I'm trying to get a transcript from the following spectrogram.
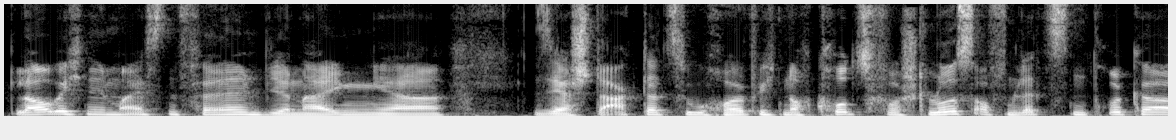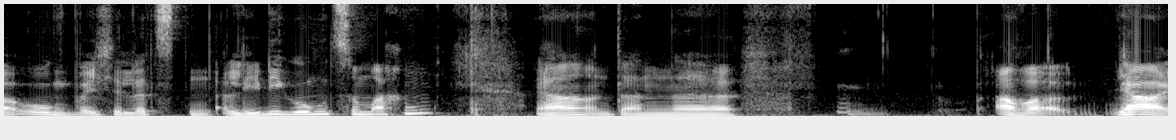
glaube ich, in den meisten Fällen. Wir neigen ja sehr stark dazu, häufig noch kurz vor Schluss auf den letzten Drücker irgendwelche letzten Erledigungen zu machen. Ja, und dann äh, aber ja,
